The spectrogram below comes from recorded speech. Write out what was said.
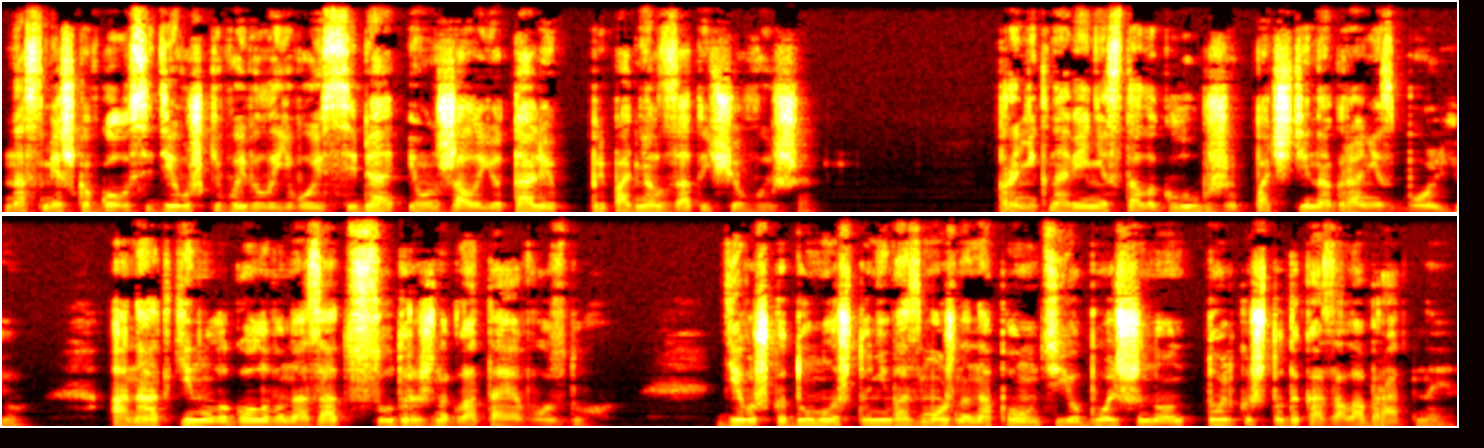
Насмешка в голосе девушки вывела его из себя, и он сжал ее талию, приподнял зад еще выше. Проникновение стало глубже, почти на грани с болью. Она откинула голову назад, судорожно глотая воздух. Девушка думала, что невозможно наполнить ее больше, но он только что доказал обратное.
